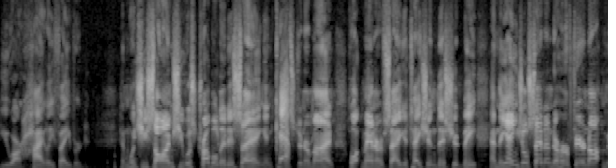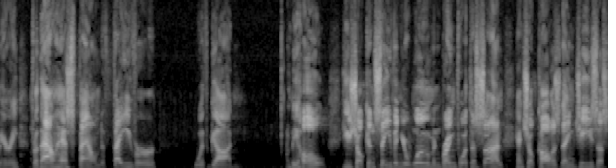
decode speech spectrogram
You are highly favored. And when she saw him, she was troubled at his saying, and cast in her mind what manner of salutation this should be. And the angel said unto her, Fear not, Mary, for thou hast found favor with God. Behold, you shall conceive in your womb and bring forth a son, and shall call his name Jesus.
